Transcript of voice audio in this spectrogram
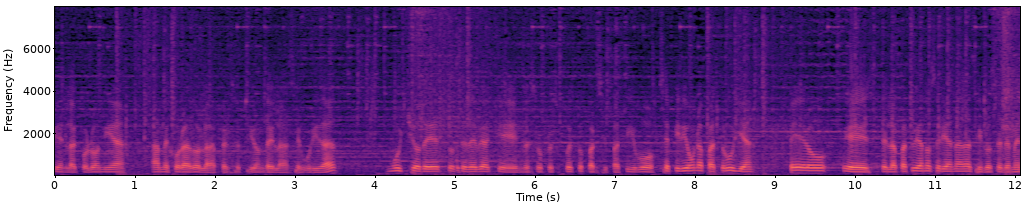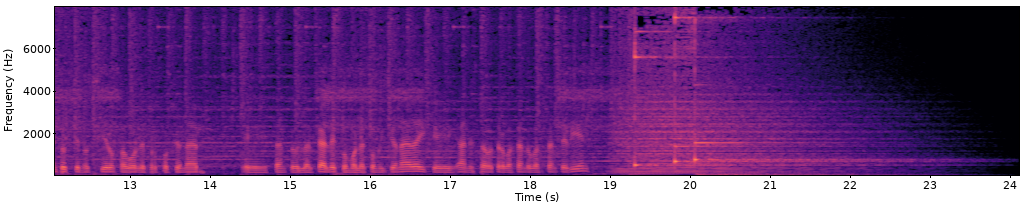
que en la colonia ha mejorado la percepción de la seguridad. Mucho de esto se debe a que en nuestro presupuesto participativo se pidió una patrulla, pero este, la patrulla no sería nada sin los elementos que nos hicieron favor de proporcionar eh, tanto el alcalde como la comisionada y que han estado trabajando bastante bien.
